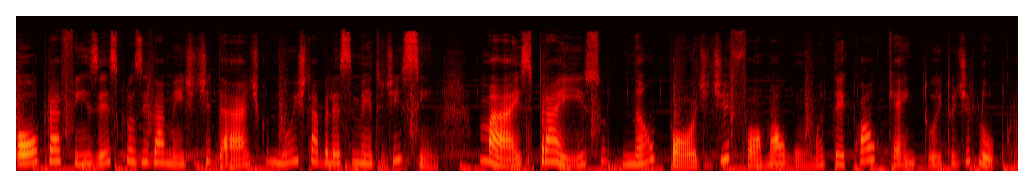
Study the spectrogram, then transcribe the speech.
ou para fins exclusivamente didáticos no estabelecimento de ensino, mas para isso não pode de forma alguma ter qualquer intuito de lucro.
